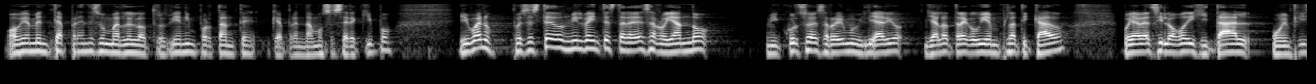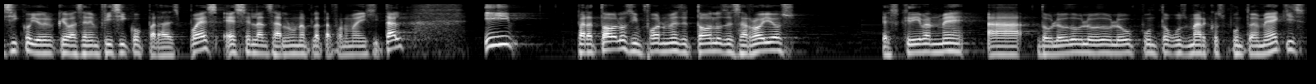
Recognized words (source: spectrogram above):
obviamente aprende a sumarle al otro. Es bien importante que aprendamos a hacer equipo. Y bueno, pues este 2020 estaré desarrollando mi curso de desarrollo inmobiliario. Ya lo traigo bien platicado. Voy a ver si lo hago digital o en físico. Yo creo que va a ser en físico para después. Es lanzarlo en una plataforma digital. Y para todos los informes de todos los desarrollos, escríbanme a www.gusmarcos.mx.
